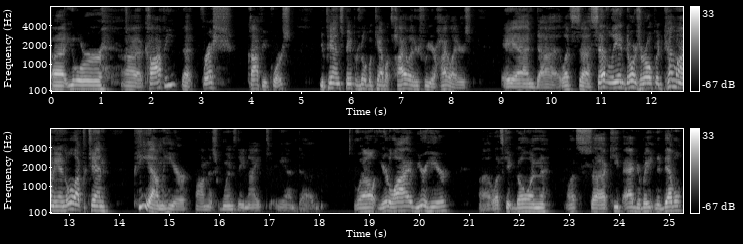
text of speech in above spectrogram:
uh, your uh, coffee, that fresh coffee, of course, your pens, papers, notebook, tablets, highlighters for your highlighters and uh, let's uh, settle in. Doors are open. Come on in. A little after 10 p.m. here on this Wednesday night. And, uh, well, you're live. You're here. Uh, let's get going. Let's uh, keep aggravating the devil.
